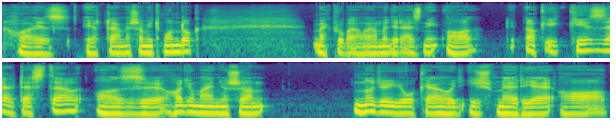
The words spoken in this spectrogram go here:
ha ez értelmes, amit mondok. Megpróbálom elmagyarázni. A, aki kézzel tesztel, az hagyományosan nagyon jól kell, hogy ismerje a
